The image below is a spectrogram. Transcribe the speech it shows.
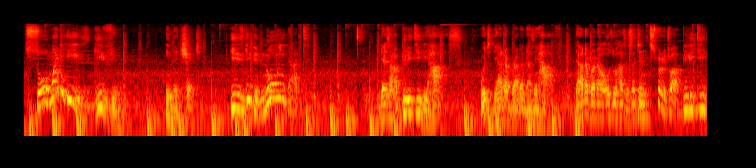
So when he is giving in the church, he is giving knowing that there's an ability he has which the other brother doesn't have. The other brother also has a certain spiritual ability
